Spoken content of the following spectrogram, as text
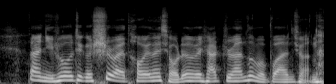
但是你说这个世外桃源的小镇为啥治安这么不安全呢？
